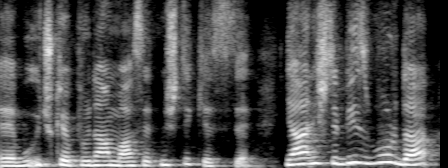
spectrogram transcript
E, bu üç köprüden bahsetmiştik ya size. Yani işte biz burada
